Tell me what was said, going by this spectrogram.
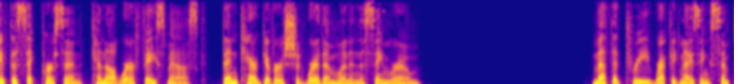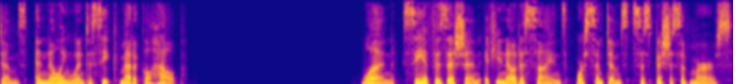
If the sick person cannot wear a face mask, then caregivers should wear them when in the same room. Method 3 Recognizing symptoms and knowing when to seek medical help. 1. See a physician if you notice signs or symptoms suspicious of MERS.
